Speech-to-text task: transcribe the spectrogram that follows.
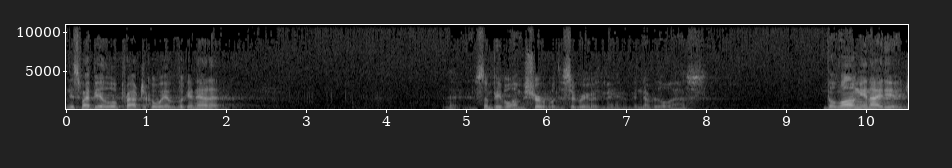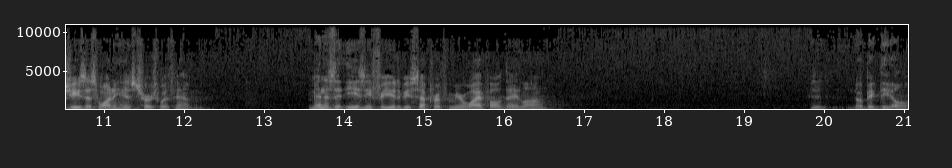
This might be a little practical way of looking at it. Some people, I'm sure, will disagree with me, but nevertheless the longing idea, Jesus wanting his church with him. Men, is it easy for you to be separate from your wife all day long? no big deal.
